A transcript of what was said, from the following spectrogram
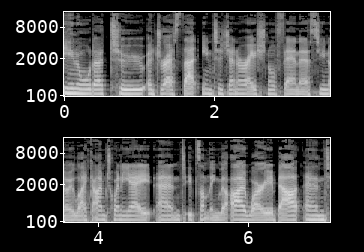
in order to address that intergenerational fairness. You know, like I'm 28 and it's something that I worry about and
